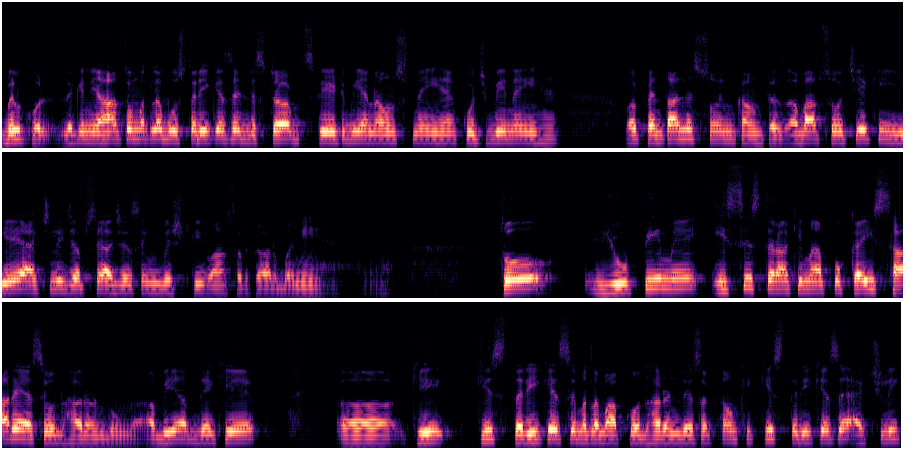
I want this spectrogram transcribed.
बिल्कुल। लेकिन यहाँ तो मतलब उस तरीके से डिस्टर्ब स्टेट भी अनाउंस नहीं है कुछ भी नहीं है। और पैंतालीस सौ इनकाउंटर्स अब आप सोचिए कि ये एक्चुअली जब से अजय सिंह बिस्ट की वहाँ सरकार बनी है तो यूपी में इस इस तरह की मैं आपको कई सारे ऐसे उदाहरण दूँगा। अभी आप देखिए कि किस तरीके से मतलब आपको उदाहरण दे सकता हूँ कि किस तरीके से एक्चुअली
